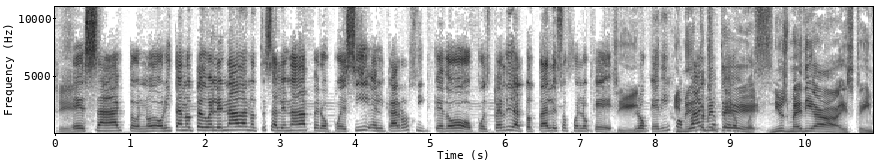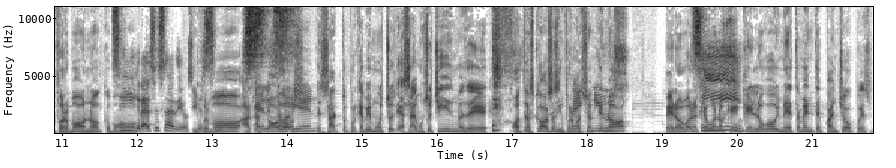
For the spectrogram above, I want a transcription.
Sí. Exacto, no, ahorita no te duele nada, no te sale nada, pero pues sí, el carro sí quedó, pues pérdida total, eso fue lo que, Sí. lo que dijo Inmediatamente Pancho, pero pues, News Media este, informó, ¿no? Como sí, gracias a Dios que informó a, Que a él estaba todos. bien. Exacto, porque había muchos, ya sabes, muchos chismes de otras cosas, información que no. Pero bueno, qué bueno que, que luego inmediatamente Pancho pues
